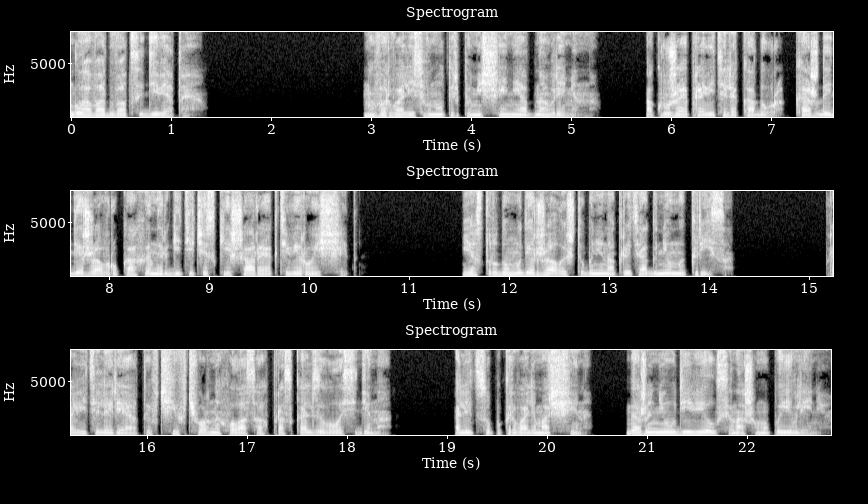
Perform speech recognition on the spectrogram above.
Глава 29. Мы ворвались внутрь помещения одновременно, окружая правителя Кадура, каждый держа в руках энергетический шар и активируя щит. Я с трудом удержалась, чтобы не накрыть огнем и Криса. Правитель Риаты, в чьих черных волосах проскальзывала седина, а лицо покрывали морщины, даже не удивился нашему появлению.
